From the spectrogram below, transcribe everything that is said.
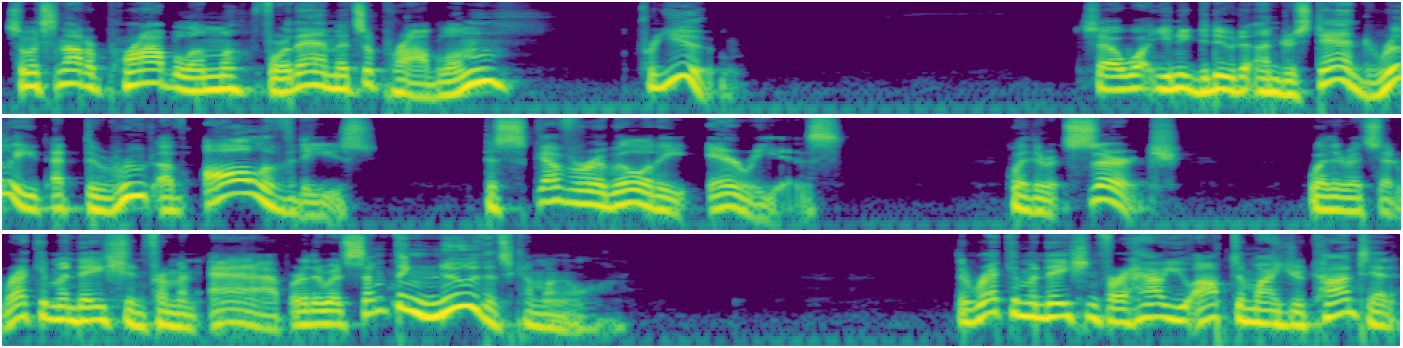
So it's not a problem for them, it's a problem for you. So, what you need to do to understand, really, at the root of all of these discoverability areas, whether it's search, whether it's a recommendation from an app, whether it's something new that's coming along, the recommendation for how you optimize your content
